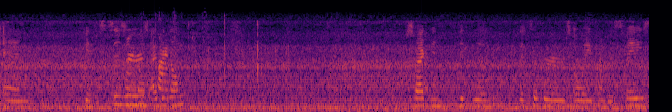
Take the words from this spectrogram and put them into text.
and get the scissors, I Final. believe. So I can get the the clippers away from his face.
